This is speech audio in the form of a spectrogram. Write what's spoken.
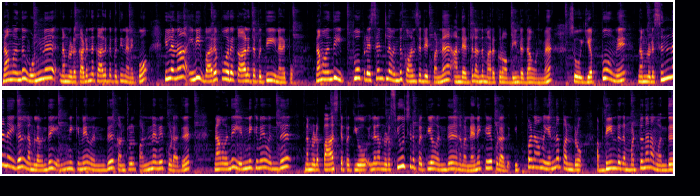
நாம் வந்து ஒன்று நம்மளோட கடந்த காலத்தை பற்றி நினைப்போம். இல்லைனா இனி வரப்போகிற காலத்தை பற்றி நினைப்போம். நம்ம வந்து இப்போது ப்ரெசென்ட்டில் வந்து கான்சென்ட்ரேட் பண்ண அந்த இடத்துல வந்து மறக்கிறோம் அப்படின்றது தான் உண்மை. ஸோ எப்போவுமே நம்மளோட சிந்தனைகள் நம்மளை வந்து என்றைக்குமே வந்து கண்ட்ரோல் பண்ணவே கூடாது. நாம் வந்து என்றைக்குமே வந்து நம்மளோட பாஸ்ட்டை பற்றியோ இல்லை நம்மளோட ஃப்யூச்சரை பற்றியோ வந்து நம்ம நினைக்கவே கூடாது. இப்போ நாம் என்ன பண்ணுறோம் அப்படின்றத மட்டும்தான் நம்ம வந்து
